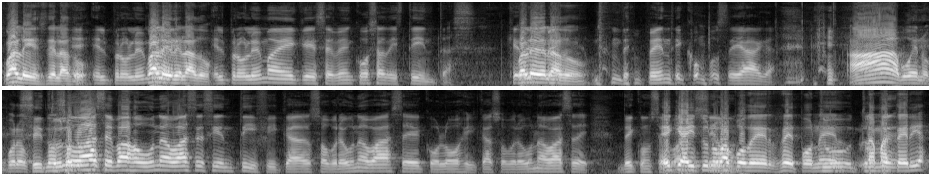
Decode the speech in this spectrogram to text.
¿Cuál es de las dos? El problema ¿Cuál es, de las dos? El problema es que se ven cosas distintas. ¿Cuál es de las dos? Depende cómo se haga. Ah, bueno, pero... Si tú lo haces bajo una base científica, sobre una base ecológica, sobre una base de, conservación... Es que ahí tú no vas a poder reponer la materia,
